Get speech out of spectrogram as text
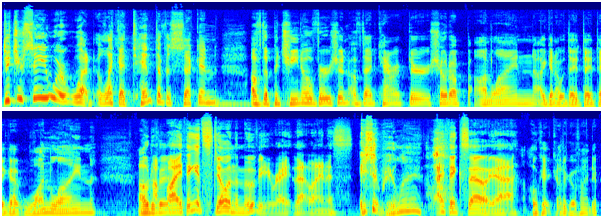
Did you see where what, like a tenth of a second of the Pacino version of that character showed up online? Uh, You know, they they, they got one line out of it. Well, I think it's still in the movie, right? That line is. Is it really? I think so. Yeah. Okay, gotta go find it.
